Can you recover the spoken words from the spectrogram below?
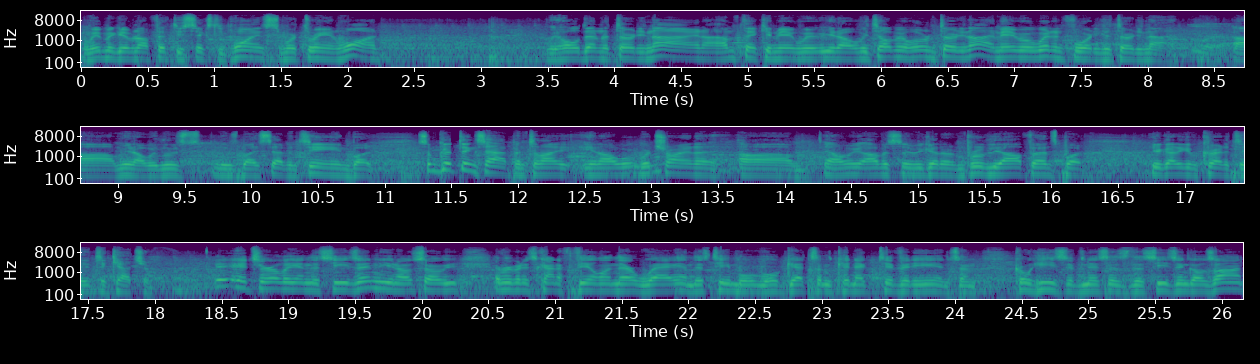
and we've been giving up 50, 60 points, and we're three and one. We hold them to 39. I'm thinking maybe we, you know we told me we hold them to 39. Maybe we're winning 40 to 39. Um, you know we lose lose by 17, but some good things happen tonight. You know we're, we're trying to um, you know we, obviously we got to improve the offense, but you got to give credit to, to Ketcham. It's early in the season, you know, so everybody's kind of feeling their way, and this team will, will get some connectivity and some cohesiveness as the season goes on.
